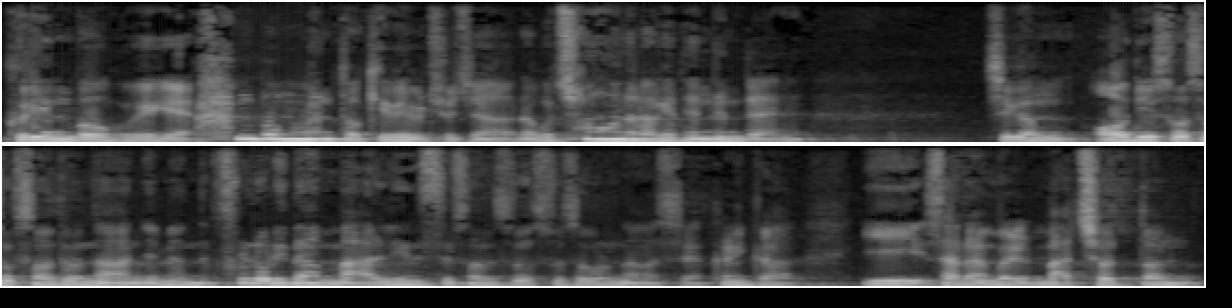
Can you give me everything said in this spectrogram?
그린버그에게 한 번만 더 기회를 주자라고 청원을 하게 됐는데 지금 어디 소속 선수로 나왔냐면 플로리다 말린스 선수 소속으로 나왔어요. 그러니까 이 사람을 맞췄던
